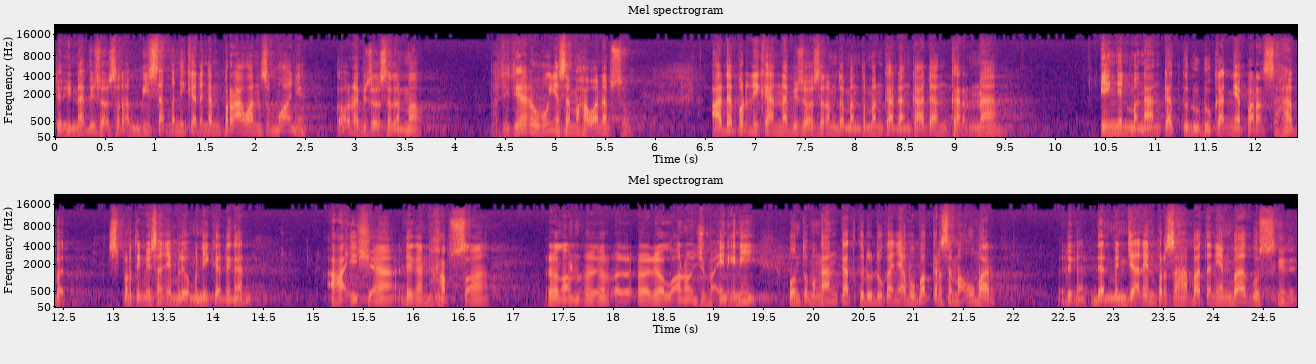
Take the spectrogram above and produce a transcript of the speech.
Jadi Nabi SAW bisa menikah dengan perawan semuanya. Kalau Nabi SAW mau. Berarti tidak ada hubungannya sama hawa nafsu. Ada pernikahan Nabi SAW teman-teman kadang-kadang karena ingin mengangkat kedudukannya para sahabat. Seperti misalnya beliau menikah dengan Aisyah, dengan anhu ini untuk mengangkat kedudukannya Abu Bakar sama Umar gitu kan? dan menjalin persahabatan yang bagus gitu.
